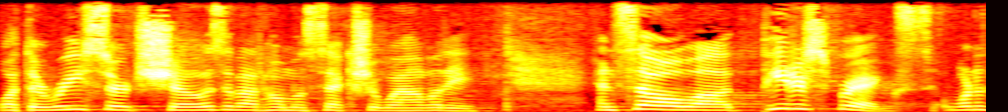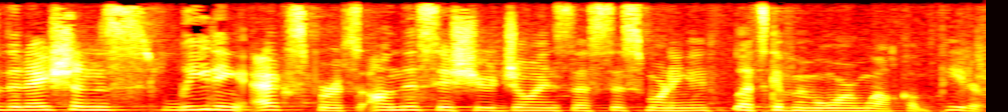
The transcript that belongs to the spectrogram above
What the Research Shows About Homosexuality. And so, uh, Peter Sprigg's, one of the nation's leading experts on this issue, joins us this morning. Let's give him a warm welcome. Peter.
